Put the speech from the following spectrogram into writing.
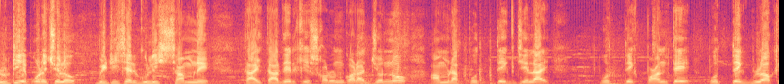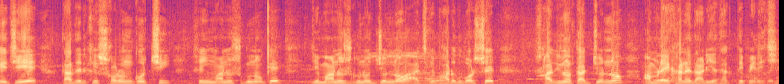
লুটিয়ে পড়েছিল ব্রিটিশের গুলির সামনে। তাই তাদেরকে স্মরণ করার জন্য আমরা প্রত্যেক জেলায় প্রত্যেক প্রান্তে, প্রত্যেক ব্লকে যেয়ে তাদেরকে স্মরণ করছি সেই মানুষগুলোকে, যে মানুষগুলোর জন্য আজকে ভারতবর্ষের স্বাধীনতার জন্য আমরা এখানে দাঁড়িয়ে থাকতে পেরেছি।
